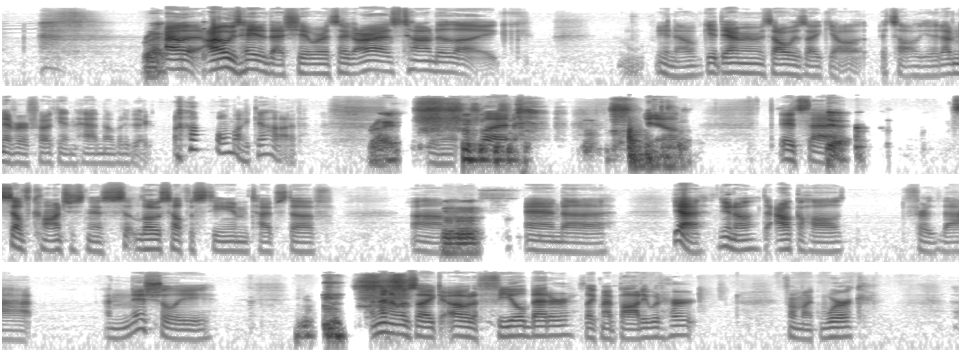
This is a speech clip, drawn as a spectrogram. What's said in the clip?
Right. I, I always hated that shit where it's like all right it's time to like you know get down and it's always like y'all it's all good I've never fucking had nobody be like oh my god Right. you know, but you know, it's that Yeah. self-consciousness, low self-esteem type stuff, um, hmm and uh, yeah, you know, the alcohol for that initially, and then it was like, oh, to feel better, like my body would hurt from like work.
